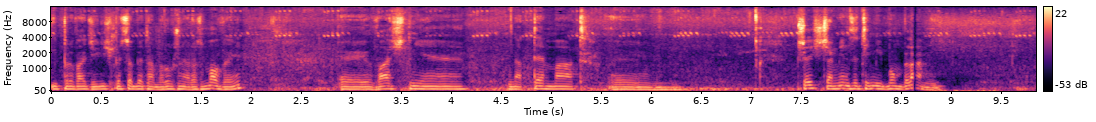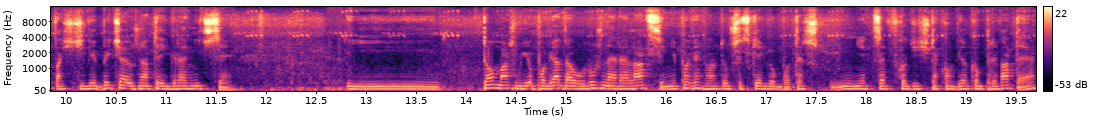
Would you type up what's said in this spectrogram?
i prowadziliśmy sobie tam różne rozmowy y, właśnie na temat y, przejścia między tymi bąblami właściwie bycia już na tej granicy. I Tomasz mi opowiadał różne relacje, nie powiem wam tu wszystkiego, bo też nie chcę wchodzić w taką wielką prywatę,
